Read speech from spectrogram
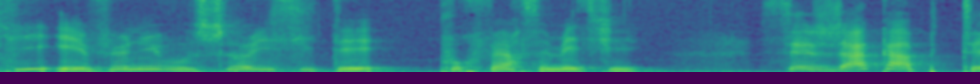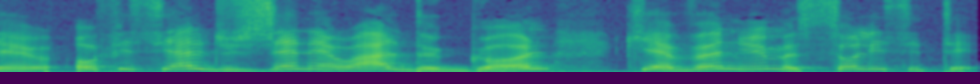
Qui est venu vous solliciter pour faire ce métier? C'est Jacques Apter, officiel du général de Gaulle, qui est venu me solliciter.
